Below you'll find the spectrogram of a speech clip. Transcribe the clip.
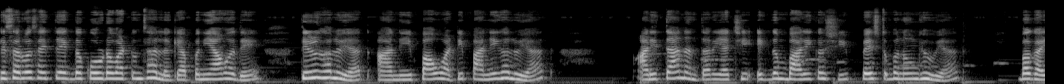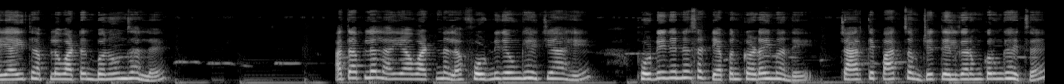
हे सर्व साहित्य एकदा कोरडं वाटून झालं की आपण यामध्ये तीळ घालूयात आणि पाववाटी पाणी घालूयात. आणि त्यानंतर याची एकदम बारीक अशी पेस्ट बनवून घेऊयात. बघा या इथे आपलं वाटण बनवून झालं आहे आता आपल्याला या वाटणाला फोडणी देऊन घ्यायची आहे. फोडणी देण्यासाठी आपण कढईमध्ये चार ते पाच चमचे तेल गरम करून घ्यायचं आहे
